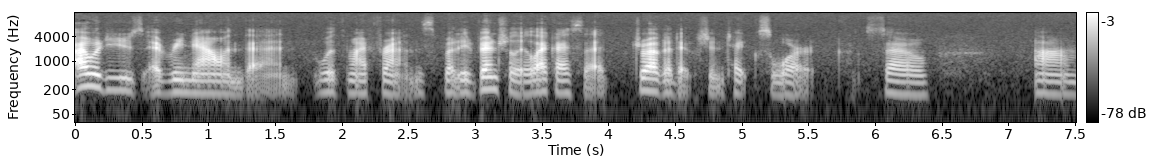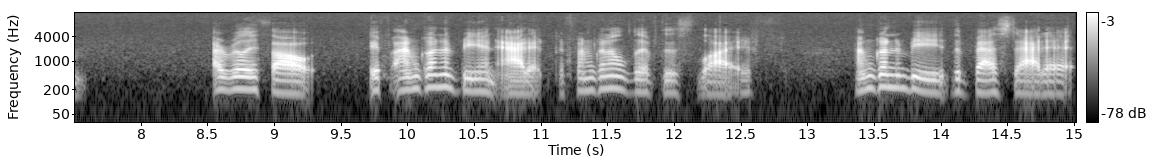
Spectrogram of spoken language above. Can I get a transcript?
I would use every now and then with my friends, but eventually, like I said, drug addiction takes work. So, um, I really thought if I'm going to be an addict, if I'm going to live this life, I'm going to be the best at it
